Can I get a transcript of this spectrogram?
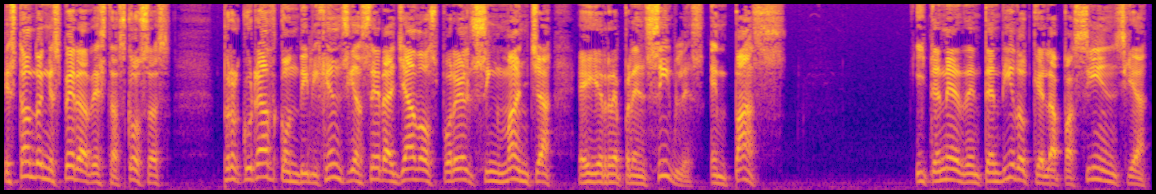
estando en espera de estas cosas, procurad con diligencia ser hallados por él sin mancha e irreprensibles, en paz. Y tened entendido que la paciencia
